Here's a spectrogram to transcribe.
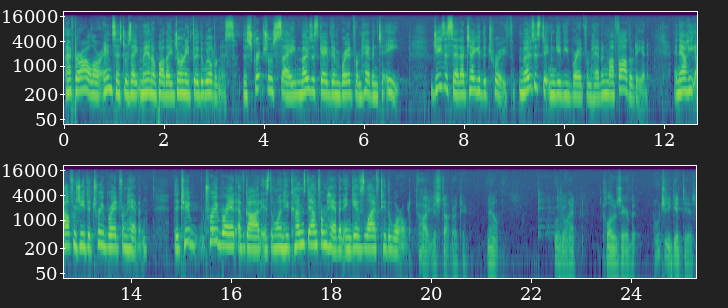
After all, our ancestors ate manna while they journeyed through the wilderness. The scriptures say Moses gave them bread from heaven to eat. Jesus said, I tell you the truth. Moses didn't give you bread from heaven, my Father did. And now he offers you the true bread from heaven. The true, true bread of God is the one who comes down from heaven and gives life to the world. All right, just stop right there. Now, we're going to have to close there, but I want you to get this.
